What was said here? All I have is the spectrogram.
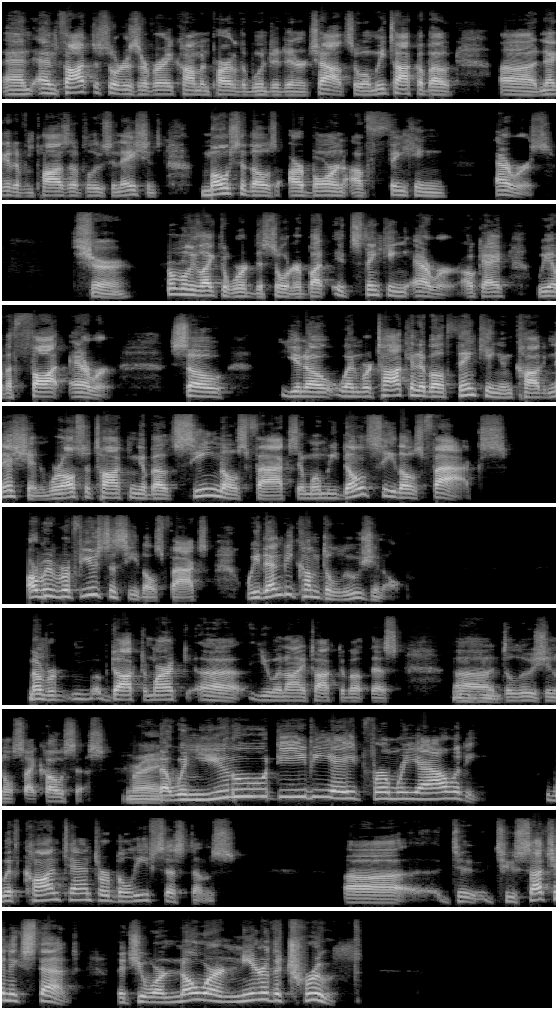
And, and thought disorders are a very common part of the wounded inner child. So when we talk about uh, negative and positive hallucinations, most of those are born of thinking errors Sure. I don't really like the word disorder, but it's thinking error. Okay. We have a thought error. So, you know, when we're talking about thinking and cognition, we're also talking about seeing those facts. And when we don't see those facts, or we refuse to see those facts, we then become delusional. Remember, Dr. Mark, uh, you and I talked about this uh, Mhm. delusional psychosis Right. that when you deviate from reality with content or belief systems uh, to to such an extent that you are nowhere near the truth,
